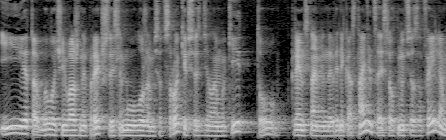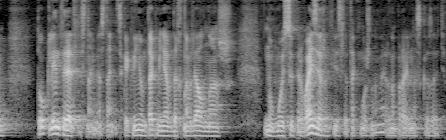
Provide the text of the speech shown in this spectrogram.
и это был очень важный проект, что если мы уложимся в сроки, все сделаем окей, то клиент с нами наверняка останется. Если вот мы все зафейлим, то клиент вряд ли с нами останется. Как минимум так меня вдохновлял наш, ну, мой супервайзер, если так можно, наверное, правильно сказать.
